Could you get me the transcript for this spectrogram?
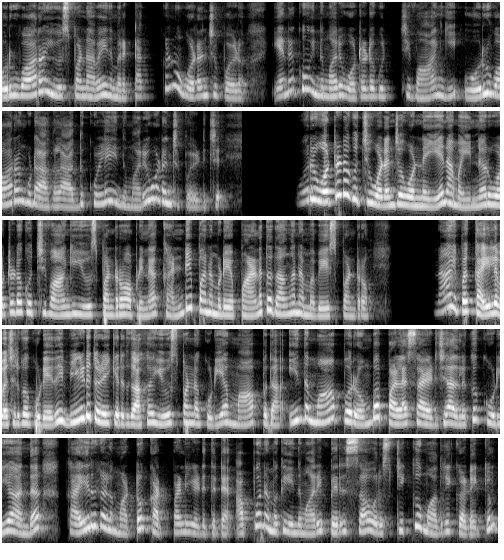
ஒரு வாரம் யூஸ் பண்ணாவே இந்த மாதிரி டக்குன்னு உடஞ்சி போயிடும். எனக்கும் இந்த மாதிரி ஒட்டடை குச்சி வாங்கி ஒரு வாரம் கூட ஆகலை அதுக்குள்ளே இந்த மாதிரி உடஞ்சி போயிடுச்சு. ஒரு ஒட்டடை குச்சி உடஞ்ச உடனேயே நம்ம இன்னொரு ஒட்டடை குச்சி வாங்கி யூஸ் பண்ணுறோம் அப்படின்னா கண்டிப்பாக நம்முடைய பணத்தை தாங்க நம்ம வேஸ்ட் பண்ணுறோம் நான் இப்போ கையில் வச்சுருக்கக்கூடியது வீடு துடைக்கிறதுக்காக யூஸ் பண்ணக்கூடிய மாப்பு தான். இந்த மாப்பு ரொம்ப பழசாயிடுச்சு. அதில் இருக்கக்கூடிய அந்த கயிறுகளை மட்டும் கட் பண்ணி எடுத்துட்டேன். அப்போ நமக்கு இந்த மாதிரி பெருசாக ஒரு ஸ்டிக்கு மாதிரி கிடைக்கும்.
